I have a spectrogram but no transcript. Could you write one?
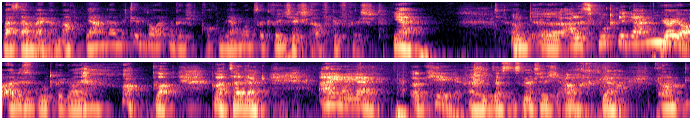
was haben wir gemacht? Wir haben da mit den Leuten gesprochen, wir haben unser Griechisch aufgefrischt. Ja. Und äh, alles gut gegangen? Ja, ja, alles gut gegangen. Oh Gott, Gott sei Dank. Eieiei, okay, also das ist natürlich auch, ja. Und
